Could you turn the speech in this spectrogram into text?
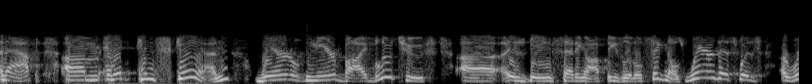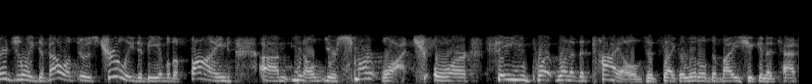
an app, um, and it can scan where nearby Bluetooth uh, is being setting off these little signals. Where this was originally developed, it was truly to be able to find, um, you know, your smartwatch, or say you put one of the tiles. It's like a little device you can attach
